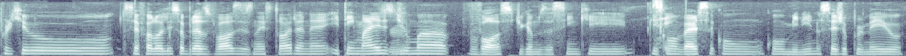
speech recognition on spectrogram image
porque o, você falou ali sobre as vozes na história, né? E tem mais de Uhum. uma voz, digamos assim, que, que Sim. conversa com, com o menino, seja por meio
